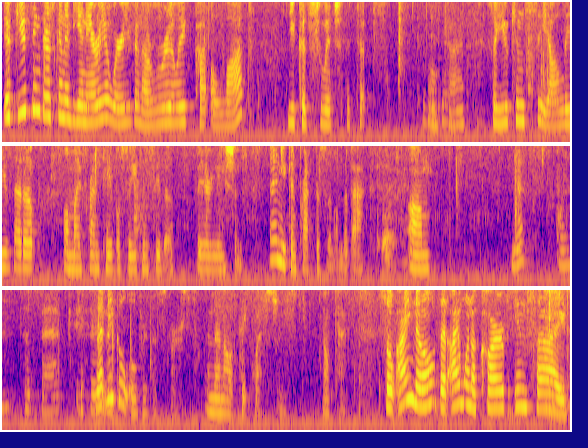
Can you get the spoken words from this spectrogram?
If you think there's going to be an area where you're going to really cut a lot, you could switch the tips. Okay, so you can see, I'll leave that up on my front table so you can see the variations. And you can practice it on the back. Um, yes? On the back, if Let me like- go over this first, and then I'll take questions. Okay. So I know that I want to carve inside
